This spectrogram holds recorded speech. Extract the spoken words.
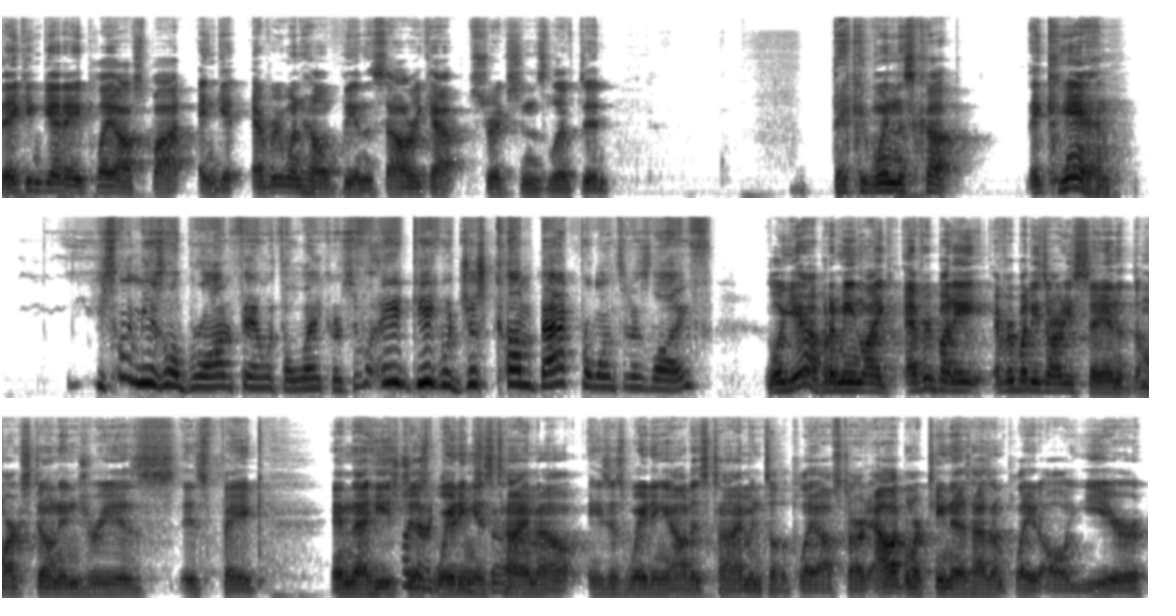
they can get a playoff spot and get everyone healthy and the salary cap restrictions lifted, they could win this cup. They can. He's telling me he's a LeBron fan with the Lakers. If AD would just come back for once in his life, Well, yeah, but I mean, like everybody, everybody's already saying that the Mark Stone injury is is fake, and that he's oh, just waiting his time out. He's just waiting out his time until the playoffs start. Alec Martinez hasn't played all year,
